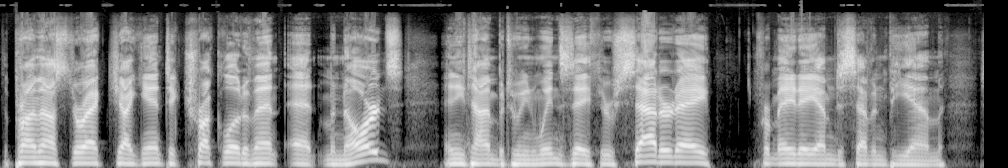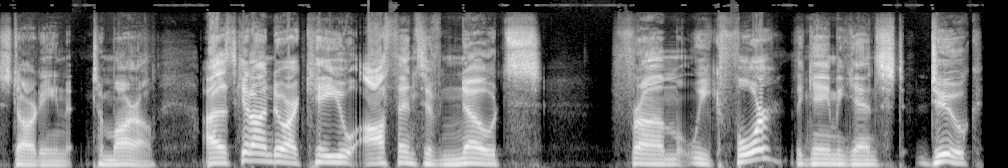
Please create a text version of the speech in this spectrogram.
the Prime House Direct gigantic truckload event at Menards anytime between Wednesday through Saturday from 8 a.m. to 7 p.m. starting tomorrow. All right, let's get on to our KU offensive notes from week four, the game against Duke.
